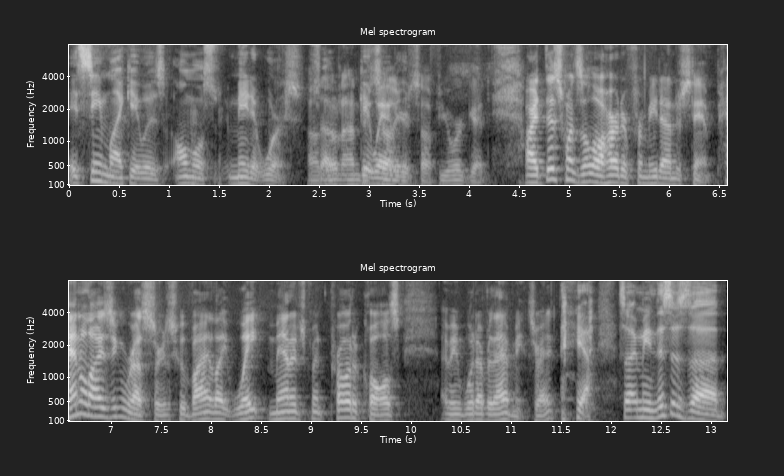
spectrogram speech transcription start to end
it seemed like it was almost made it worse. Oh, so don't undersell yourself. You were good. All right, this one's a little harder for me to understand. Penalizing wrestlers who violate weight management protocols. I mean, whatever that means, right? yeah. So I mean, this is uh,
